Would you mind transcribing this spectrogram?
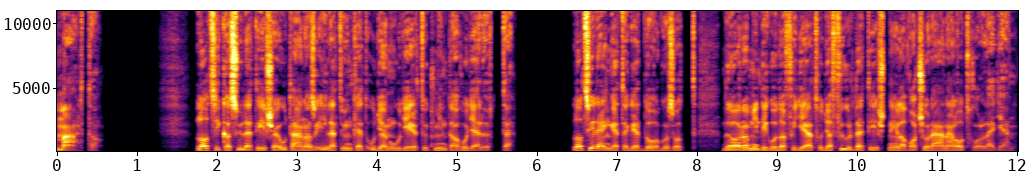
Márta Lacika születése után az életünket ugyanúgy éltük, mint ahogy előtte. Laci rengeteget dolgozott, de arra mindig odafigyelt, hogy a fürdetésnél, a vacsoránál otthon legyen.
